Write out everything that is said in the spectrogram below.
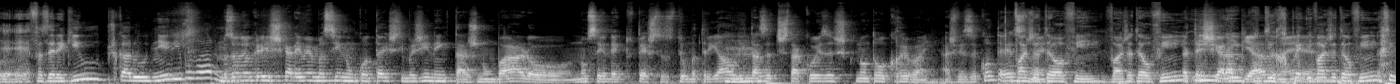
É, é fazer aquilo, buscar o dinheiro e bazar. Mas não é? onde eu queria chegar é mesmo assim num contexto, imaginem que estás num bar ou não sei onde é que tu testas o teu material Uhum. e estás a testar coisas que não estão a correr bem. Às vezes acontece. Vais é? até ao fim, vais até ao fim Até e, chegar à e- piada, e, de é? repente, e vais até ao fim, sim,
